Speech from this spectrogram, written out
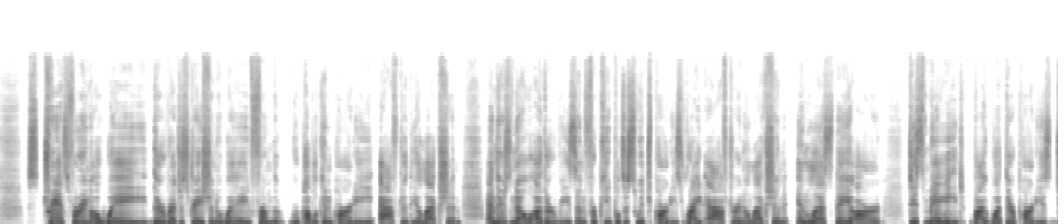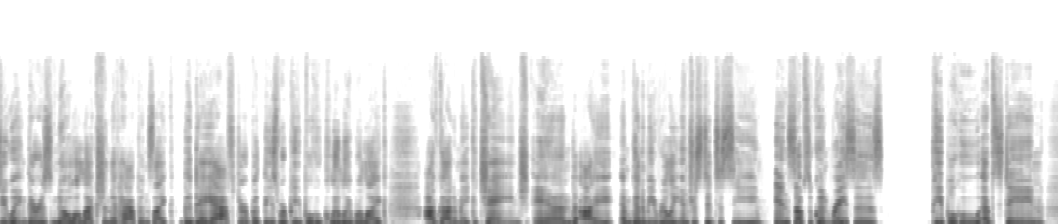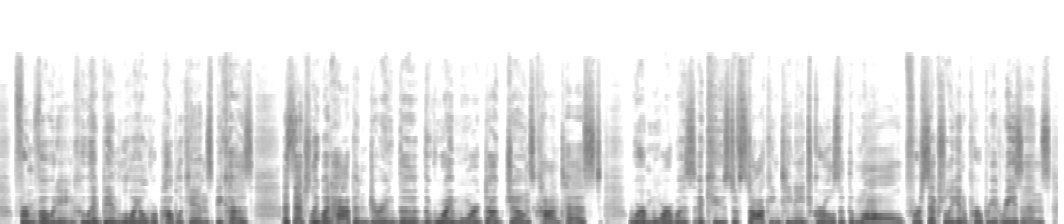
transferring away their registration away from the Republican Party after the election. And there's no other reason for people to switch parties right after an election unless they are dismayed by what their party is doing. There is no election that happens like the day after, but these were people who clearly were like, I've got to make a change. And I am going to be really interested to see in subsequent races people who abstain from voting who had been loyal Republicans because essentially what happened during the, the Roy Moore Doug Jones contest, where Moore was accused of stalking teenage girls at the mall for sexually inappropriate reasons.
